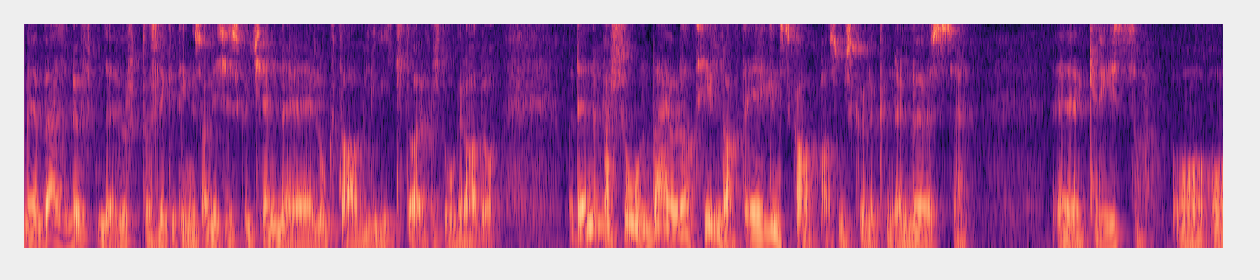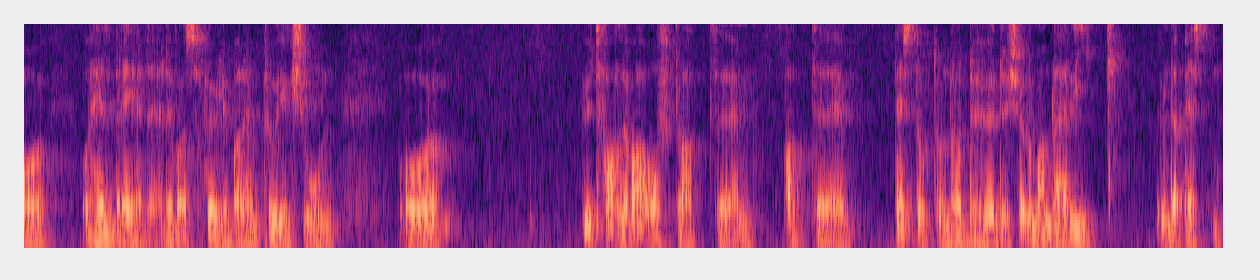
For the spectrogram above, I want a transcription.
med velduftende urt og slike ting, så han ikke skulle kjenne lukta av lik da i for stor grad. Og, denne personen ble jo da tillagt egenskaper som skulle kunne løse eh, krisa. og, og å helbrede. Det var selvfølgelig bare en projeksjon. Og utfallet var ofte at, eh, at eh, pestdoktoren da døde, selv om han ble rik under pesten.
